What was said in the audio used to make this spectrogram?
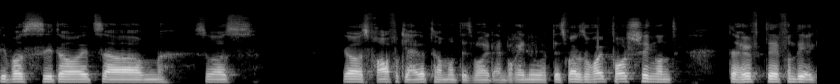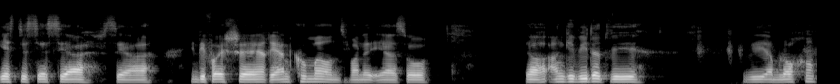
die was sie da jetzt ähm, so als, ja, als Frau verkleidet haben und das war halt einfach eh nur, das war so halb Fasching und der Hälfte von den Gästen ist sehr, sehr, sehr in die falsche Reihen gekommen und waren eher so ja, angewidert wie, wie am Lachen.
